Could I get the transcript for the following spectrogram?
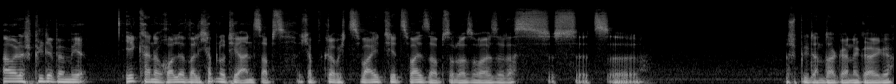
Aber das spielt ja bei mir eh keine Rolle, weil ich habe nur Tier 1 Subs. Ich habe, glaube ich, zwei Tier 2 Subs oder so. Also das ist jetzt... Äh spielt dann da keine Geige.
